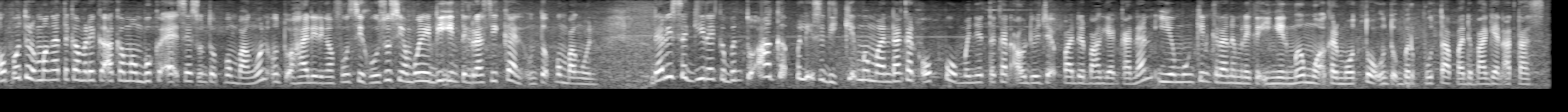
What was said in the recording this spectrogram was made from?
Oppo turut mengatakan mereka akan membuka akses untuk pembangun untuk hadir dengan fungsi khusus yang boleh diintegrasikan untuk pembangun. Dari segi reka bentuk agak pelik sedikit memandangkan Oppo menyertakan audio jack pada bahagian kanan ia mungkin kerana mereka ingin memuatkan motor untuk berputar pada bahagian atas.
